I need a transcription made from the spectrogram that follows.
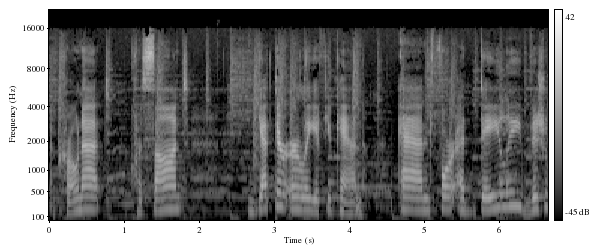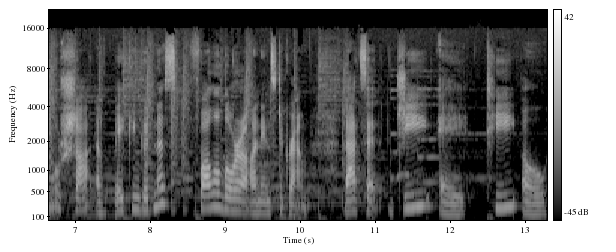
a cronut, a croissant. Get there early if you can. And for a daily visual shot of baking goodness, follow Laura on Instagram. That's at G A T O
